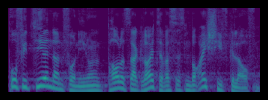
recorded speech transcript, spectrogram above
profitieren dann von ihnen. Und Paulus sagt, Leute, was ist denn bei euch schiefgelaufen?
